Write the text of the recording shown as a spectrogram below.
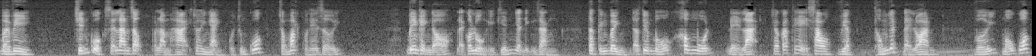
bởi vì chiến cuộc sẽ lan rộng và làm hại cho hình ảnh của Trung Quốc trong mắt của thế giới. Bên cạnh đó lại có luồng ý kiến nhận định rằng Tập Kinh Bình đã tuyên bố không muốn để lại cho các thế hệ sau việc thống nhất Đài Loan với mẫu quốc.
